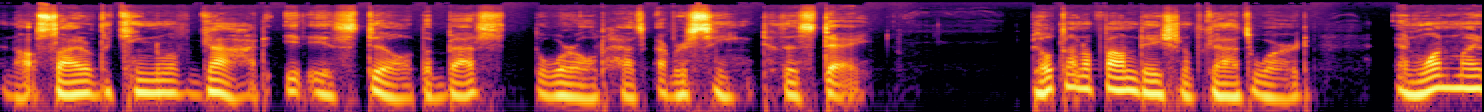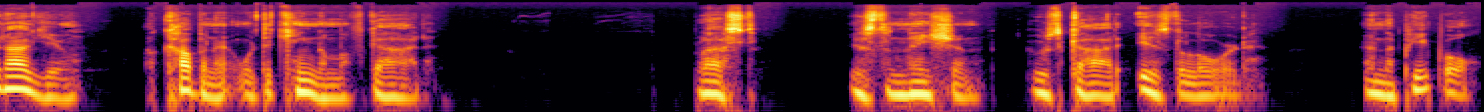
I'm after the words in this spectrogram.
And outside of the kingdom of God, it is still the best the world has ever seen to this day. Built on a foundation of God's Word, and one might argue, a covenant with the kingdom of God. Blessed is the nation whose God is the Lord, and the people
